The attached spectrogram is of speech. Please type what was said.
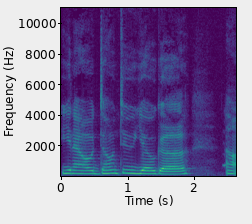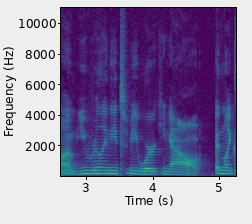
you know, don't do yoga. Um, you really need to be working out. And like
